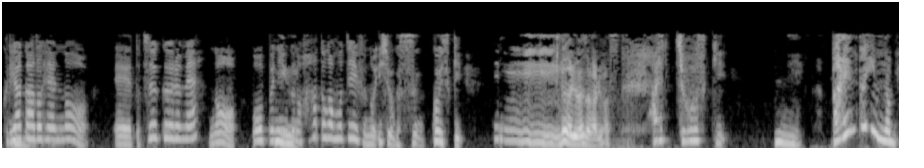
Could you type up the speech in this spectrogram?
クリアカード編の、えっ、と、2クール目のオープニングのハートがモチーフの衣装がすっごい好き。うんうんうんうん。わかりますわかります。あれ超好き。うん。バレンタインの衣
